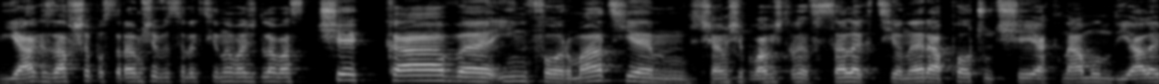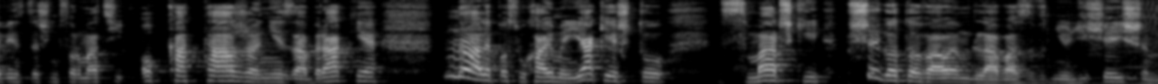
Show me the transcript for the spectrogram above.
Jak zawsze postaram się wyselekcjonować dla Was ciekawe informacje. Chciałem się pobawić trochę w selekcjonera, poczuć się jak na mundiale, więc też informacji o Katarze nie zabraknie. No ale posłuchajmy, jakież tu smaczki przygotowałem dla Was w dniu dzisiejszym.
